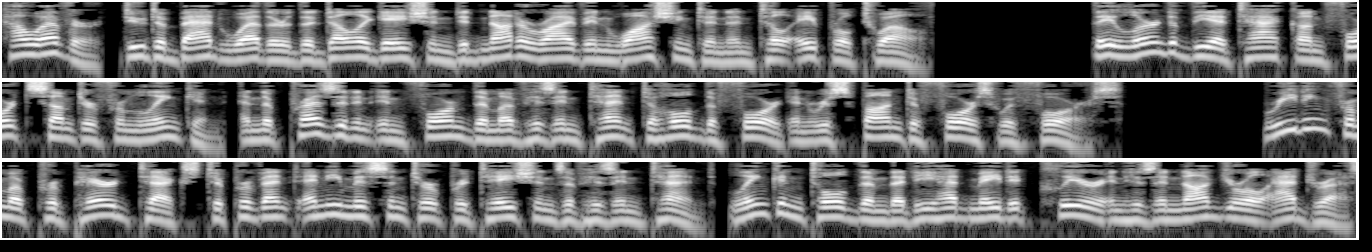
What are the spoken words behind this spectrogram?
However, due to bad weather the delegation did not arrive in Washington until April 12. They learned of the attack on Fort Sumter from Lincoln, and the President informed them of his intent to hold the fort and respond to force with force. Reading from a prepared text to prevent any misinterpretations of his intent, Lincoln told them that he had made it clear in his inaugural address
